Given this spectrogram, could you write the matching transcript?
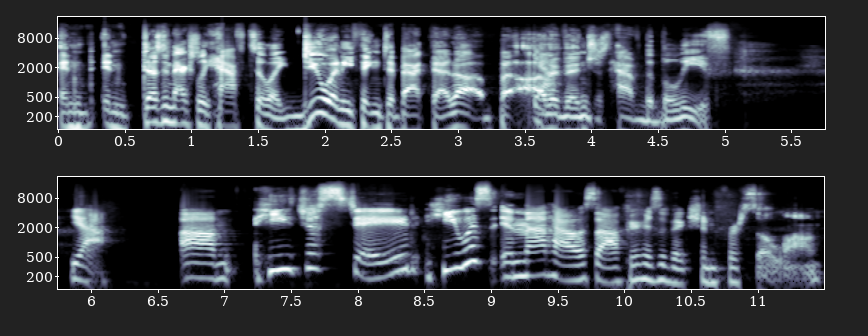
and and doesn't actually have to like do anything to back that up, but Yeah. other than just have the belief. Yeah. Um, he just stayed. He was in that house after his eviction for so long.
